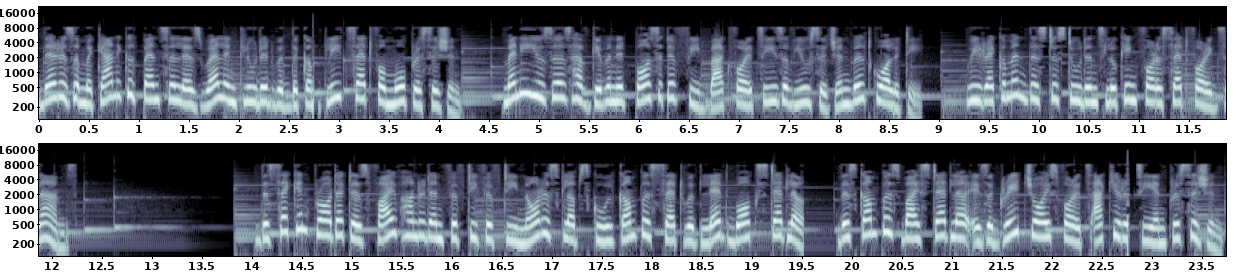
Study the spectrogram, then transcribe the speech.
There is a mechanical pencil as well included with the complete set for more precision. Many users have given it positive feedback for its ease of usage and build quality. We recommend this to students looking for a set for exams. The second product is 550-50 Noris Club School Compass Set with Lead Box Staedtler. This compass by Staedtler is a great choice for its accuracy and precision.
